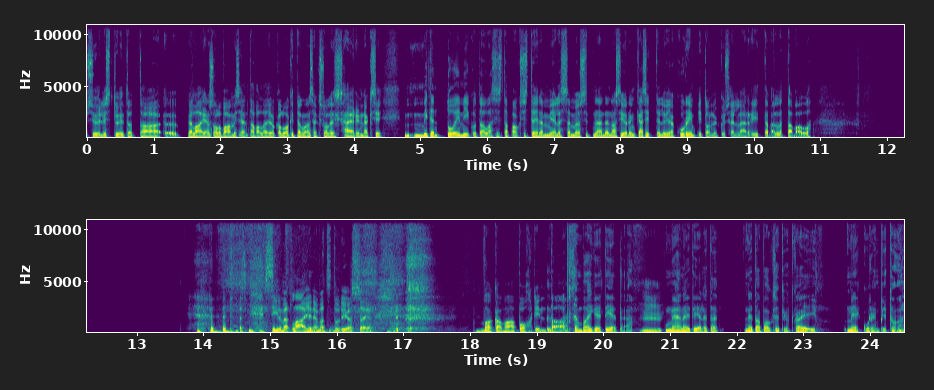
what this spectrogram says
syyllistyi tota, pelaajan solvaamiseen tavalla, joka luokitellaan seksuaaliseksi häirinnäksi. Miten toimiiko tällaisissa tapauksissa teidän mielessä myös sitten näiden asioiden käsittely ja kurinpito nykyisellään riittävällä tavalla? Silmät laajenevat studiossa ja vakavaa pohdintaa. Se on vaikea tietää, mm. kun mehän ei tiedetä ne tapaukset, jotka ei mene kurinpitoon.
